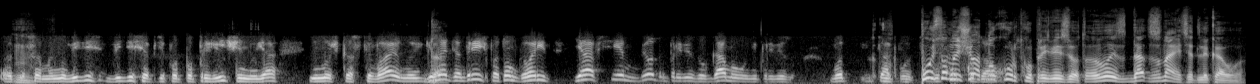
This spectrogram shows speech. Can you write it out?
это mm. самое, ну, веди, веди себя типа поприличнее, ну, я немножко остываю. Ну, и Геннадий да. Андреевич потом говорит, я всем медом привезу, Гамову не привезу. Вот так вот. Пусть он еще одну куртку привезет. Вы знаете для кого.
